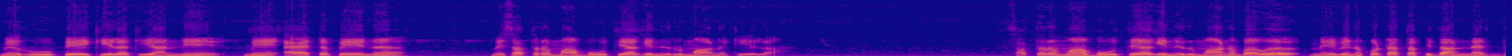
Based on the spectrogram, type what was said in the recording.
මේ රූපය කියලා කියන්නේ මේ ඈට පේන මේ සතරමා භූතයාගේ නිර්මාණ කියලා. සතරමා භූතයාගේ නිර්මාණ බව මේ වෙනකොටත් අපි දන්නේ නැද්ද?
